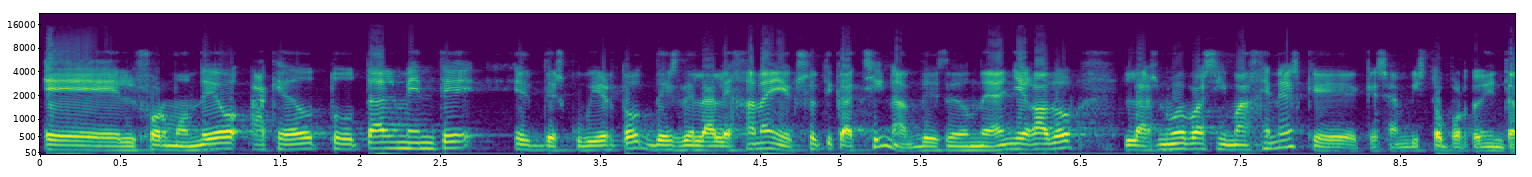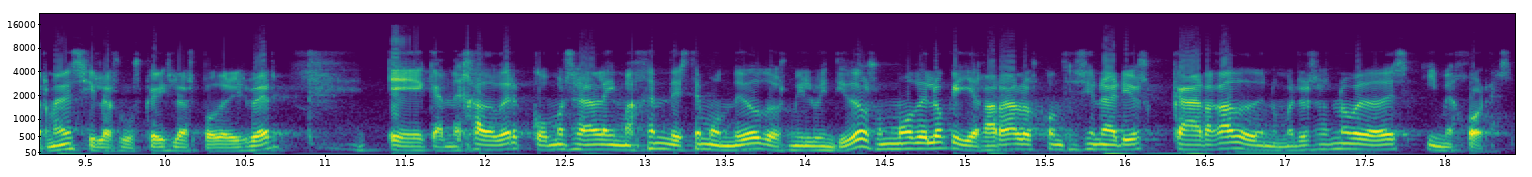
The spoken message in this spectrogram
el formondeo ha quedado totalmente eh, descubierto desde la lejana y exótica China, desde donde han llegado las nuevas imágenes que, se han visto por todo Internet, si las busquéis las podréis ver, eh, que han dejado ver cómo será la imagen de este Mondeo 2022, un modelo que llegará a los concesionarios cargado de numerosas novedades y mejoras.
